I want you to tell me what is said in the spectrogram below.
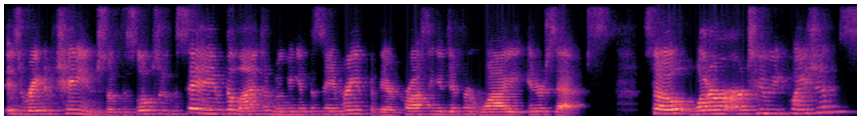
is rate of change. So if the slopes are the same, the lines are moving at the same rate, but they're crossing at different y-intercepts. So what are our two equations?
